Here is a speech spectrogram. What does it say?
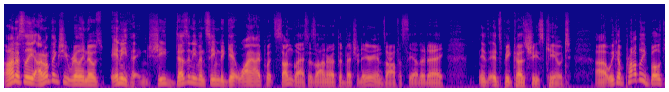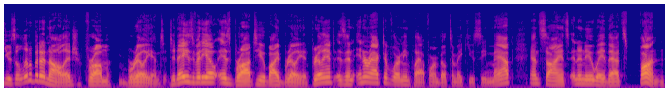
Honestly, I don't think she really knows anything. She doesn't even seem to get why I put sunglasses on her at the veterinarian's office the other day. It's because she's cute uh, we could probably both use a little bit of knowledge from Brilliant. Today's video is brought to you by Brilliant. Brilliant is an interactive learning platform built to make you see math and science in a new way that's fun.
